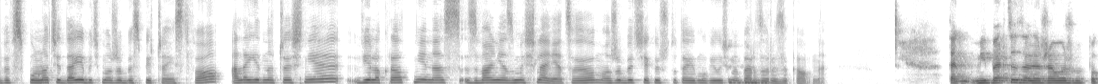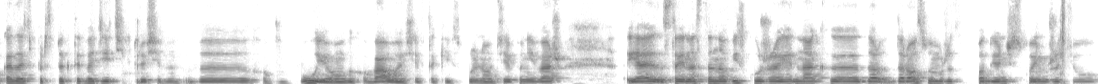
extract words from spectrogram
we wspólnocie daje być może bezpieczeństwo, ale jednocześnie wielokrotnie nas zwalnia z myślenia, co może być, jak już tutaj mówiłyśmy, mhm. bardzo ryzykowne. Tak, mi bardzo zależało, żeby pokazać perspektywę dzieci, które się wychowują, wychowały się w takiej wspólnocie, ponieważ ja stoję na stanowisku, że jednak e, dorosły może podjąć w swoim życiu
